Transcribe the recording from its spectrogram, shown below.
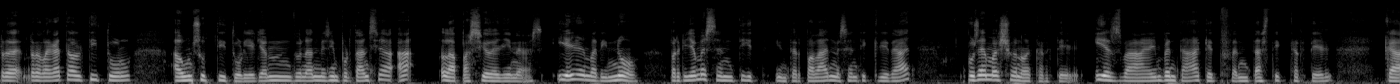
re relegat el títol a un subtítol i havíem donat més importància a la passió de Llinàs. I ell em va dir, no, perquè jo m'he sentit interpel·lat, m'he sentit cridat, posem això en el cartell. I es va inventar aquest fantàstic cartell que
